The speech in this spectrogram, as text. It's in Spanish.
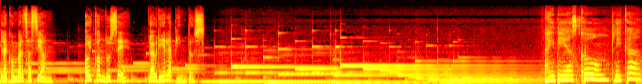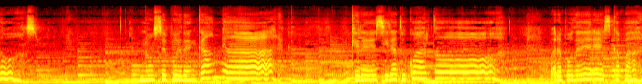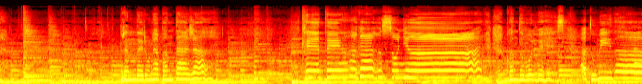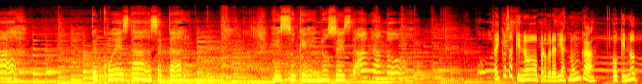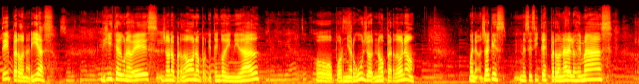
La conversación. Hoy conduce Gabriela Pintos. Hay días complicados, no se pueden cambiar. Quieres ir a tu cuarto para poder escapar prender una pantalla que te haga soñar cuando volves a tu vida. Te cuesta aceptar eso que nos está hablando. ¿Hay cosas que no perdonarías nunca? ¿O que no te perdonarías? ¿Dijiste alguna vez, yo no perdono porque tengo dignidad? O por mi orgullo no perdono? Bueno, ya que necesites perdonar a los demás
